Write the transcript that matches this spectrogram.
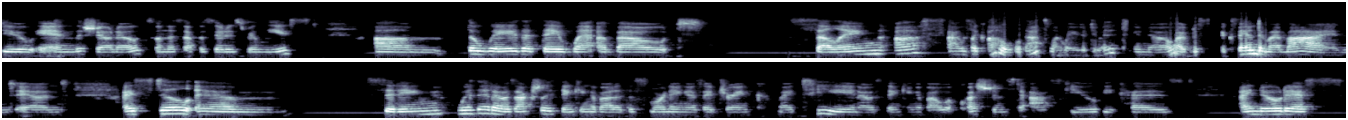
to in the show notes when this episode is released, um, the way that they went about selling us, I was like, oh, well, that's one way to do it. You know, I've just expanded my mind and I still am sitting with it. I was actually thinking about it this morning as I drank my tea and I was thinking about what questions to ask you because I notice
